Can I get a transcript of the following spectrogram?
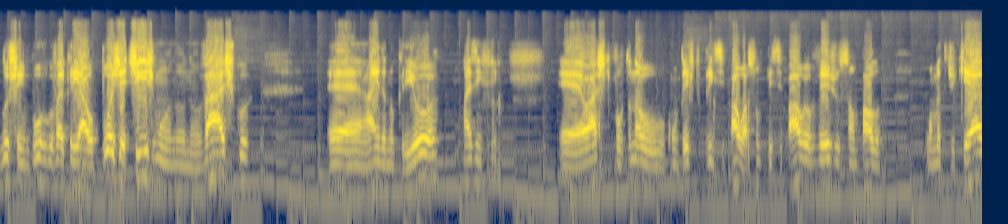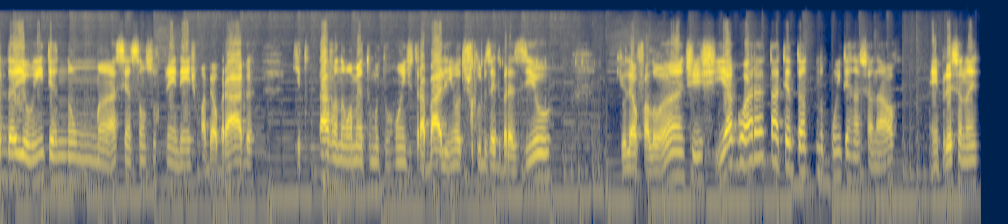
Luxemburgo vai criar o projetismo no, no Vasco, é, ainda não criou, mas enfim. É, eu acho que voltando ao contexto principal, o assunto principal, eu vejo o São Paulo momento de queda e o Inter numa ascensão surpreendente com o Abel Braga, que estava num momento muito ruim de trabalho em outros clubes aí do Brasil, que o Léo falou antes, e agora está tentando com o Internacional. É impressionante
